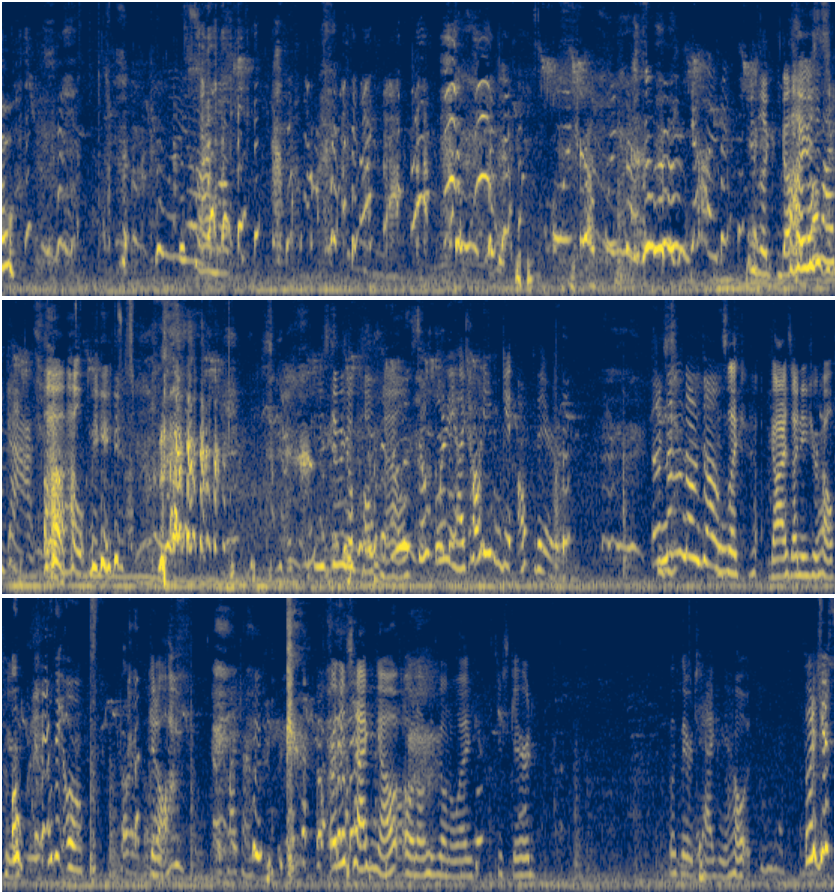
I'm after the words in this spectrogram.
no. Climb up. He's like, guys, Oh my gosh. uh, help me. He's giving up hope now. It's so funny. Like, how would he even get up there? No, no, no, no. He's like, guys, I need your help here. Oh, I think, oh. Get off. It's my turn. Are they tagging out? Oh no, he's going away. He's Too scared. Like they were tagging out. But I guess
